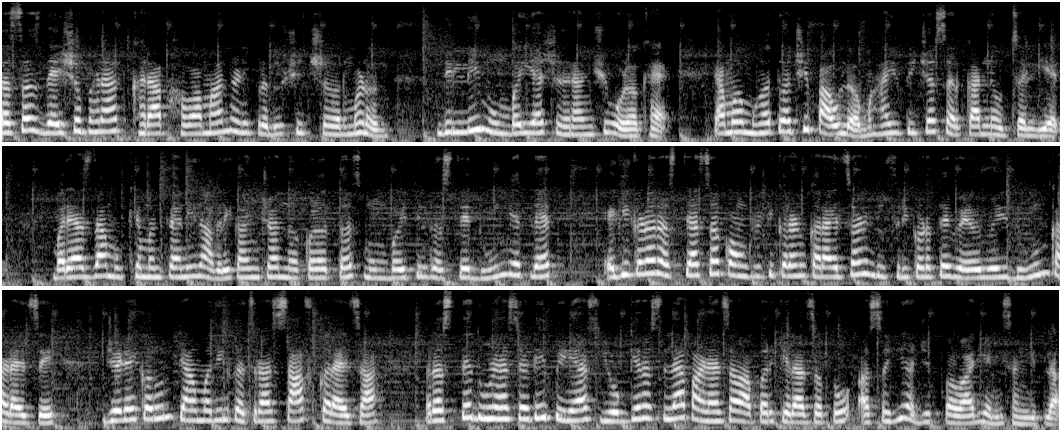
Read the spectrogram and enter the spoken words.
तसंच देशभरात खराब हवामान आणि प्रदूषित शहर म्हणून दिल्ली मुंबई या शहरांची ओळख आहे. त्यामुळे महत्वाची पावलं महायुतीच्या सरकारने उचलली आहेत. बऱ्याचदा मुख्यमंत्र्यांनी नागरिकांच्या नकळतच मुंबईतील रस्ते धुवून घेतले आहेत. एकीकडे रस्त्याचं कॉन्क्रिटीकरण करायचं आणि दुसरीकडे ते वेळोवेळी धुवून काढायचे जेणेकरून त्यामधील कचरा साफ करायचा. रस्ते धुण्यासाठी पिण्यास योग्य नसलेल्या पाण्याचा वापर केला जातो असंही अजित पवार यांनी सांगितलं.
